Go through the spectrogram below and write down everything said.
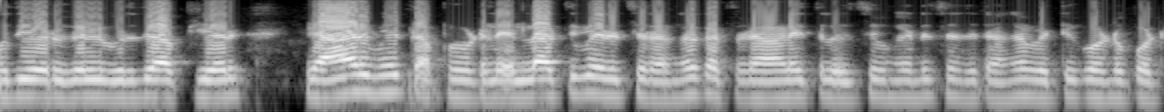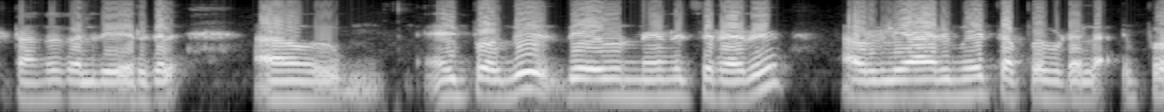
முதியோர்கள் விருதாப்பியர் யாருமே தப்பு விடலை. எல்லாத்தையுமே நினைச்சாங்க செய்றாங்க? ஆலயத்தில் வச்சு இவங்க என்ன செஞ்சுட்டாங்க? வெட்டி கொண்டு போட்டுட்டாங்க கழுதையர்கள் இப்போ வந்து தேவன் நினைச்சாரு அவர்கள் யாருமே தப்ப விடல. இப்போ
